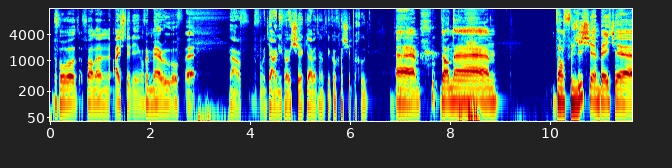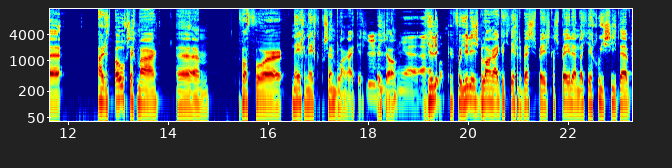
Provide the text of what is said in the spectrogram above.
bijvoorbeeld van een iStudying of een Meru of, eh, nou, of bijvoorbeeld jouw niveau, Chuck, jij bent natuurlijk ook gewoon supergoed. Ehm, dan, ehm, dan verlies je een beetje uit het oog, zeg maar, ehm, wat voor 99% belangrijk is. Mhm. Weet je wel? Ja, jullie, klopt. voor jullie is het belangrijk dat je tegen de beste spelers kan spelen en dat je een goede seat hebt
